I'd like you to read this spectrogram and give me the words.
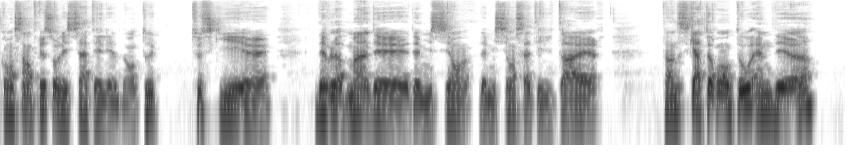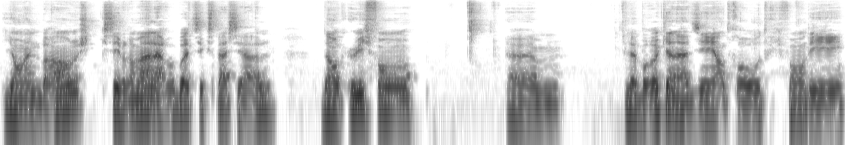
concentré sur les satellites. Donc, tout, ce qui est euh, développement de, missions, satellitaires. Tandis qu'à Toronto, MDA, ils ont une branche qui c'est vraiment la robotique spatiale. Donc, eux, ils font euh, le bras canadien, entre autres. Ils font des,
